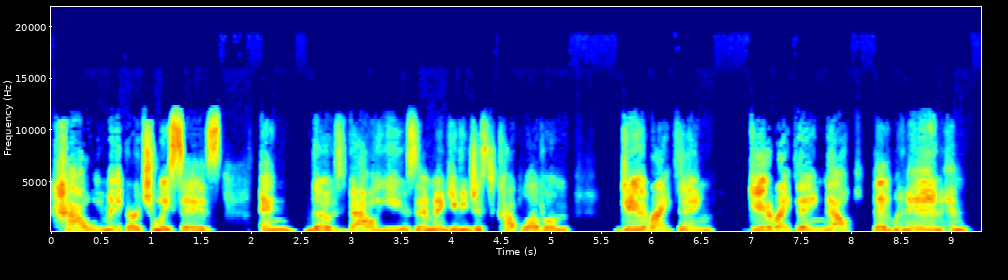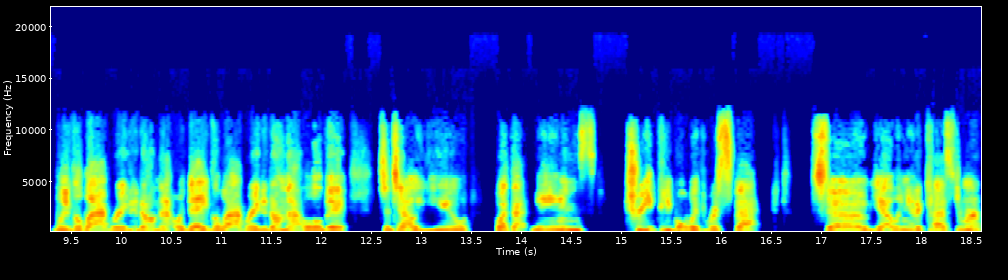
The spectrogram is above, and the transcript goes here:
how we make our choices. And those values, I'm going to give you just a couple of them do the right thing, do the right thing. Now, they went in and we've elaborated on that, or they've elaborated on that a little bit to tell you what that means. Treat people with respect. So, yelling at a customer,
